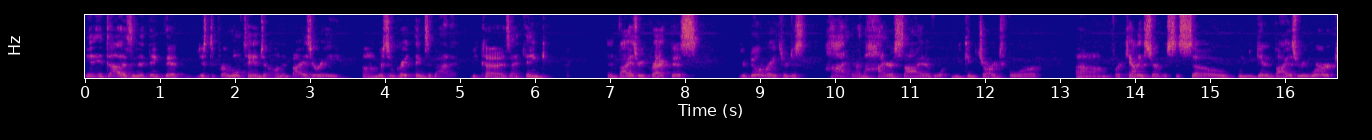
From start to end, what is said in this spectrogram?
It, it does, and I think that just for a little tangent on advisory, um, there's some great things about it because I think advisory practice, your bill rates are just high. They're on the higher side of what you can charge for um, for accounting services. So when you get advisory work,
